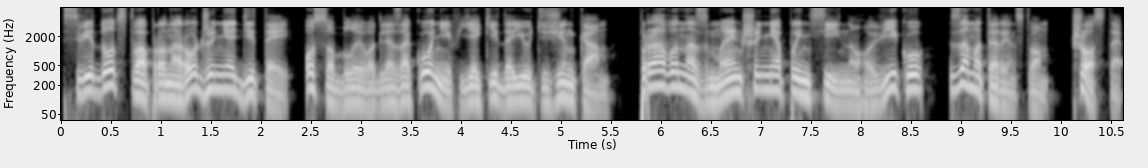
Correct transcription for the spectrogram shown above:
Свідоцтва про народження дітей, особливо для законів, які дають жінкам право на зменшення пенсійного віку за материнством. Шосте.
